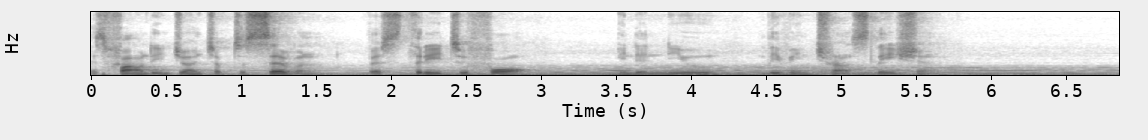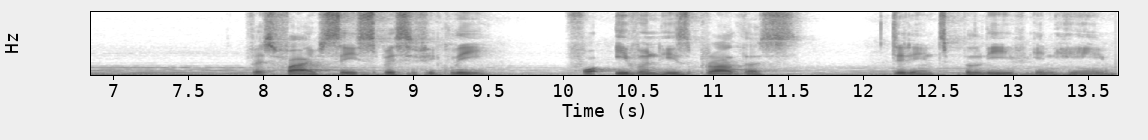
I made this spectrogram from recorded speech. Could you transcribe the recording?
As found in John chapter 7, verse 3 to 4 in the New Living Translation. Verse 5 says specifically, For even his brothers didn't believe in him.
